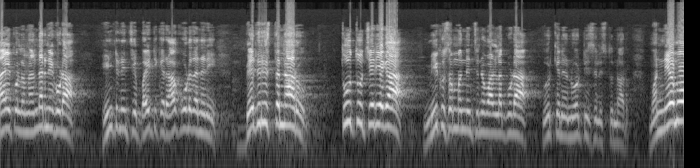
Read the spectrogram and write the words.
నాయకులను అందరినీ కూడా ఇంటి నుంచి బయటికి రాకూడదనని బెదిరిస్తున్నారు. తూతు చర్యగా మీకు సంబంధించిన వాళ్ళకు కూడా ఊరికే నోటీసులు ఇస్తున్నారు. మొన్నేమో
